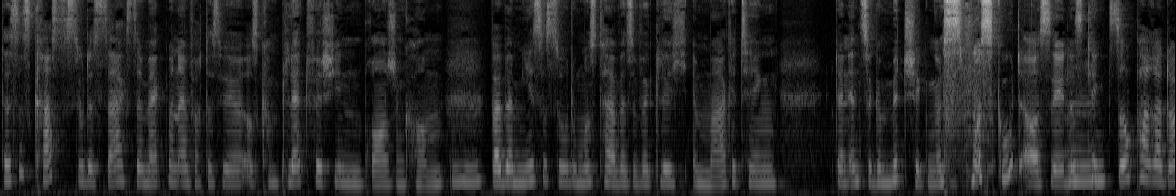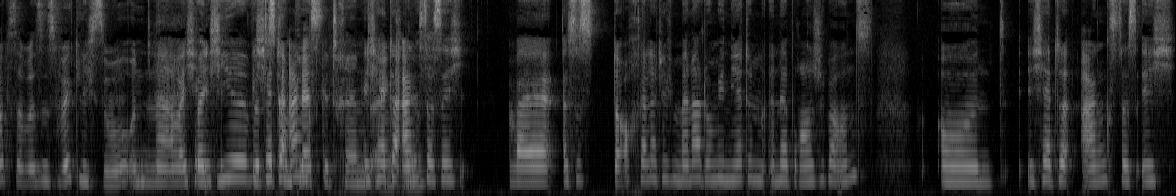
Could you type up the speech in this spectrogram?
Das ist krass, dass du das sagst. Da merkt man einfach, dass wir aus komplett verschiedenen Branchen kommen. Mhm. Weil bei mir ist es so, du musst teilweise wirklich im Marketing dein Instagram mitschicken und es muss gut aussehen. Das mhm. klingt so paradox, aber es ist wirklich so. Und Na, ich, bei ich, dir wird es komplett Angst, getrennt. Ich hätte eigentlich. Angst, dass ich weil es ist doch relativ männerdominiert in, in der Branche bei uns. Und ich hätte Angst, dass ich,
